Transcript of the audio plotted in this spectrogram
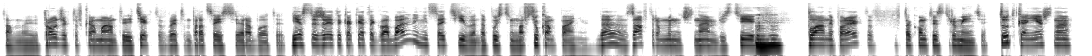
там, или проектов команд, и тех, кто в этом процессе работает. Если же это какая-то глобальная инициатива, допустим, на всю компанию, да, завтра мы начинаем вести uh-huh планы проектов в таком-то инструменте. Тут, конечно,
